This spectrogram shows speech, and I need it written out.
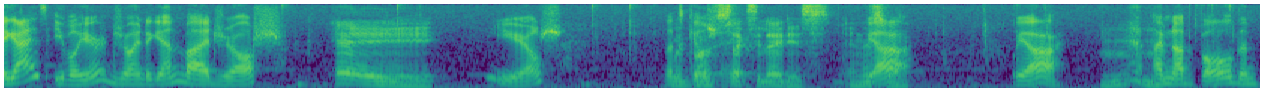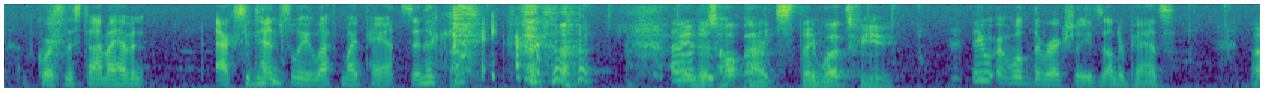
Hey guys, Evil here, joined again by Josh. Hey, Yes. Let's we're both Shane. sexy ladies in this We are. We are. one. Mm. I'm not bald, and of course this time I haven't accidentally left my pants in a container. Hey, those hot pants, they worked for you. They were well. They were actually it's underpants. Uh,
